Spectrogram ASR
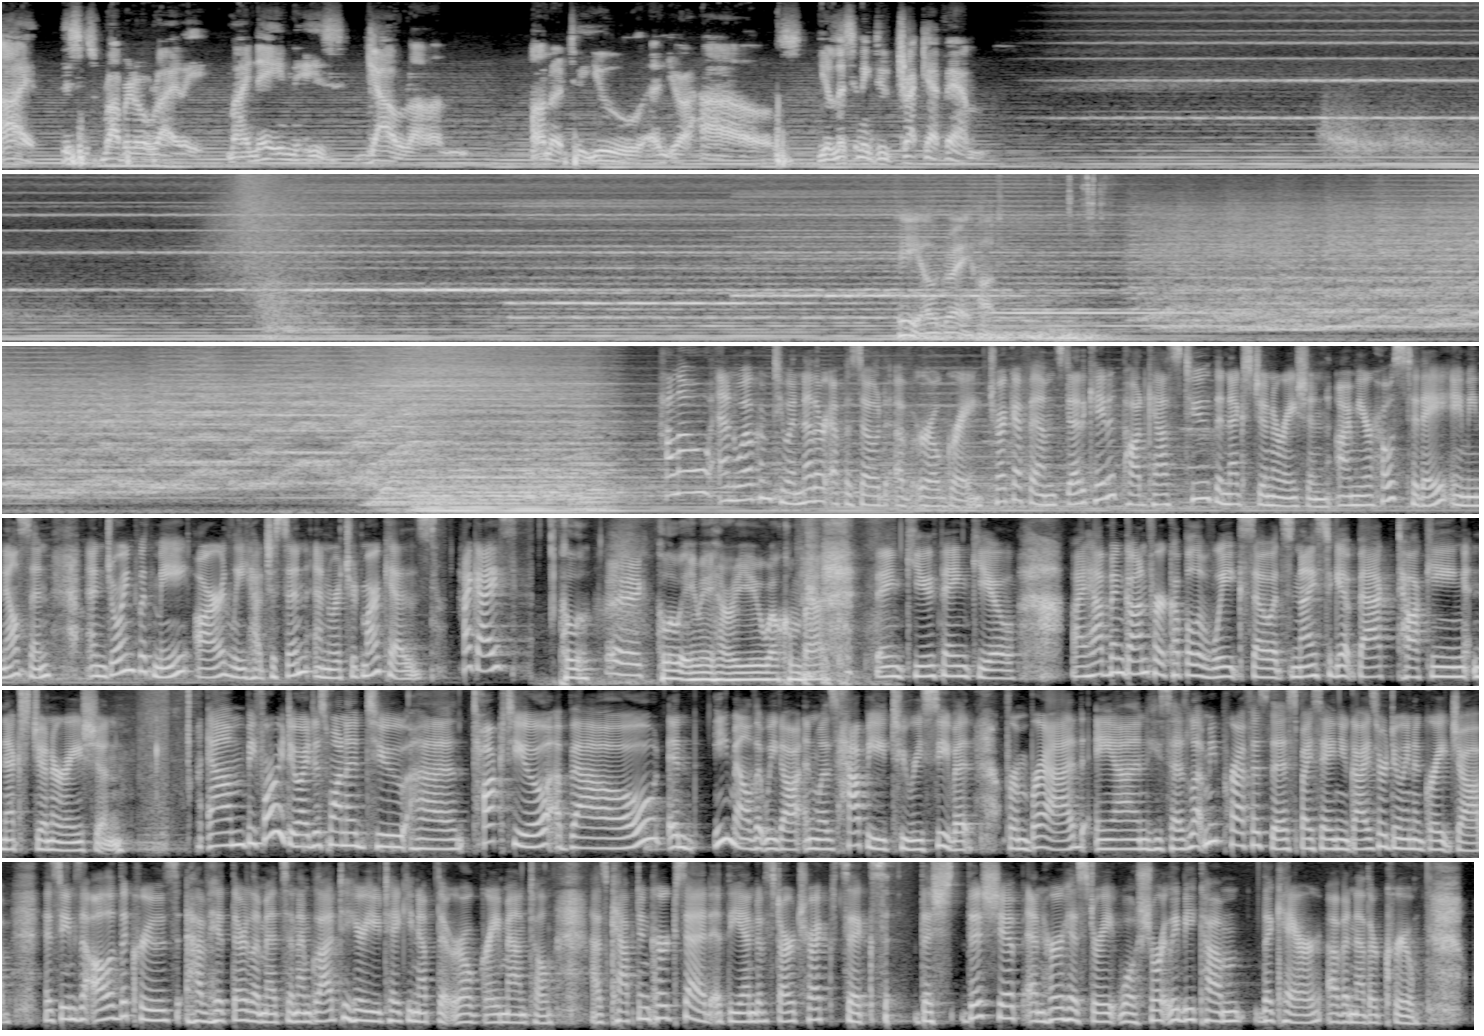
Hi, this is Robert O'Reilly. My name is Gowron. Honor to you and your house. You're listening to Trek FM. T. Earl to another episode of Earl Grey, Trek FM's dedicated podcast to the next generation. I'm your host today, Amy Nelson, and joined with me are Lee Hutchison and Richard Marquez. Hi, guys. Hello. Hey. Hello, Amy. How are you? Welcome back. Thank you. Thank you. I have been gone for a couple of weeks, so it's nice to get back talking next generation. Um, before we do, I just wanted to uh, talk to you about an email that we got and was happy to receive it from Brad. And he says, Let me preface this by saying you guys are doing a great job. It seems that all of the crews have hit their limits, and I'm glad to hear you taking up the Earl Grey mantle. As Captain Kirk said at the end of Star Trek 6, this, this ship and her history will shortly become the care of another crew.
